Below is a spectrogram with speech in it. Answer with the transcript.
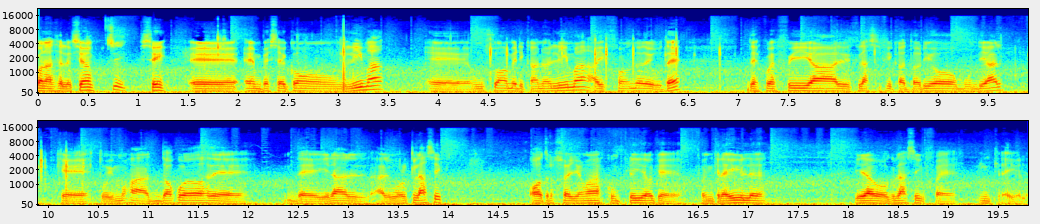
¿Con la selección? Sí. Sí, eh, empecé con Lima, eh, un sudamericano en Lima, ahí fue donde debuté. Después fui al clasificatorio mundial, que estuvimos a dos juegos de, de ir al, al World Classic. Otro sueño más cumplido que fue increíble. Ir al World Classic fue increíble.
